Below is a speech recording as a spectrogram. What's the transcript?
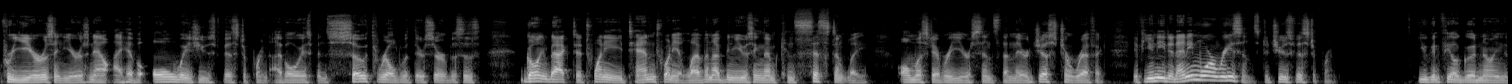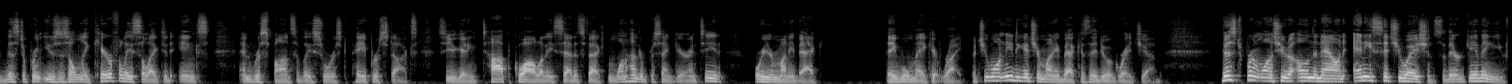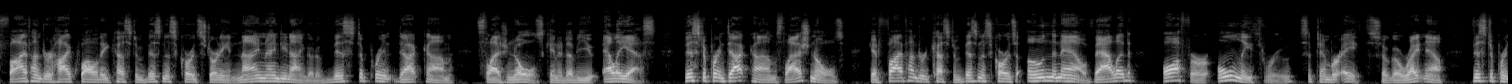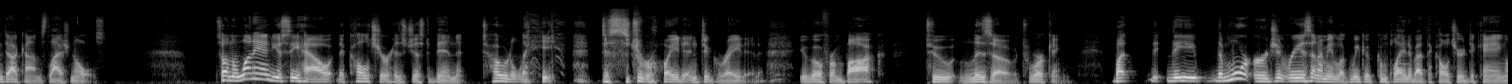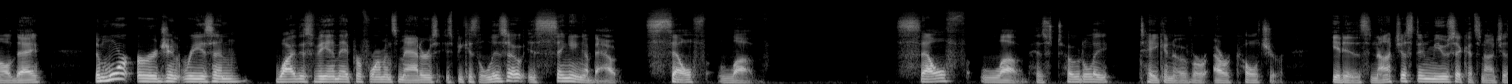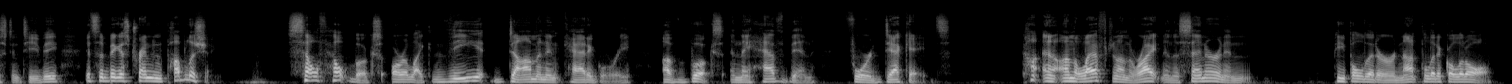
for years and years now. I have always used Vistaprint. I've always been so thrilled with their services. Going back to 2010, 2011, I've been using them consistently almost every year since then. They're just terrific. If you needed any more reasons to choose Vistaprint, you can feel good knowing that Vistaprint uses only carefully selected inks and responsibly sourced paper stocks. So you're getting top quality satisfaction, 100% guaranteed, or your money back. They will make it right. But you won't need to get your money back because they do a great job. Vistaprint wants you to own the now in any situation, so they're giving you 500 high-quality custom business cards starting at $9.99. Go to vistaprint.com slash Knowles, K-N-O-W-L-E-S. Vistaprint.com slash Knowles. Get 500 custom business cards. Own the now. Valid offer only through September 8th. So go right now, vistaprint.com slash Knowles. So on the one hand, you see how the culture has just been totally destroyed and degraded. You go from Bach to Lizzo twerking. But the, the, the more urgent reason, I mean, look, we could complain about the culture decaying all day. The more urgent reason why this VMA performance matters is because Lizzo is singing about self love. Self love has totally taken over our culture. It is not just in music, it's not just in TV, it's the biggest trend in publishing. Self help books are like the dominant category of books, and they have been for decades Uh, on the left and on the right and in the center and in people that are not political at all.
